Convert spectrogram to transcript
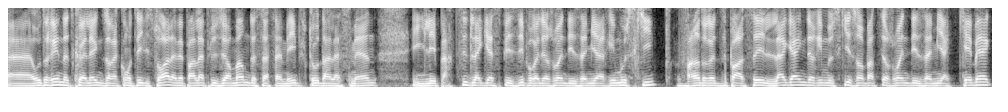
Euh, Audrey, notre collègue, nous a raconté l'histoire. Elle avait parlé à plusieurs membres de sa famille plus tôt dans la semaine. Il est parti de la Gaspésie pour aller rejoindre des amis à Rimouski. Vendredi passé, la gang de Rimouski sont partis rejoindre des amis à Québec.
